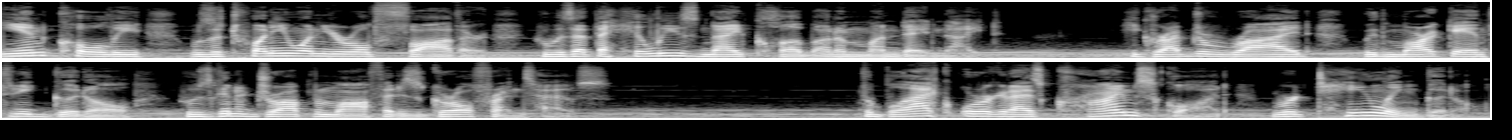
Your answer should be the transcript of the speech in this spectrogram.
Ian Coley was a 21 year old father who was at the Hillies nightclub on a Monday night. He grabbed a ride with Mark Anthony Goodall, who was going to drop him off at his girlfriend's house. The Black Organized Crime Squad were tailing Goodall,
